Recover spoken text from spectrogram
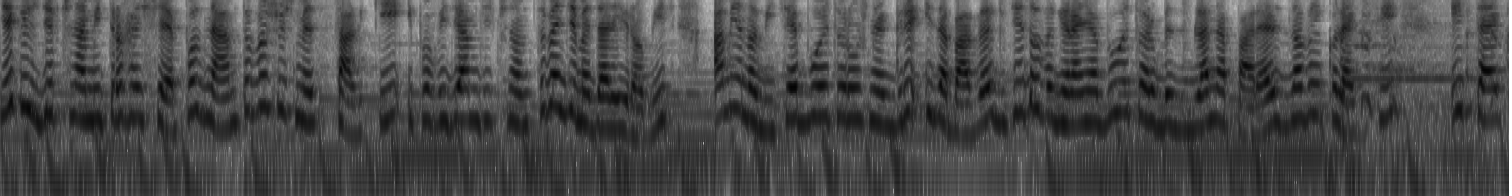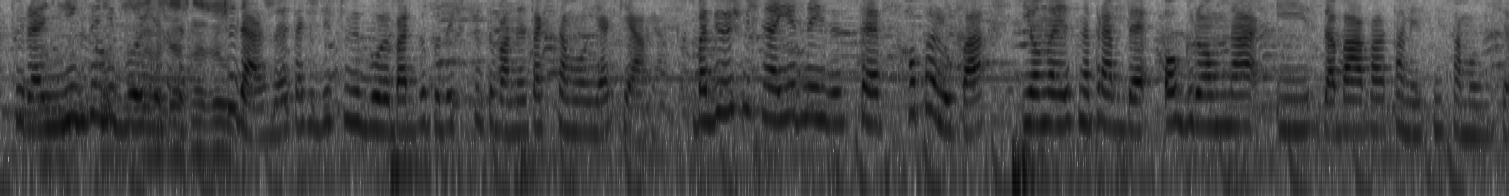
Jak już z dziewczynami trochę się poznałam, to wyszłyśmy z salki i powiedziałam dziewczynom, co będziemy dalej robić, a mianowicie były to różne gry i zabawy, gdzie do wygrania były torby z Blana Parel z nowej kolekcji i te, które nigdy nie były jeszcze w sprzedaży, także dziewczyny były bardzo podekscytowane, tak samo jak ja. Bawiłyśmy się na jednej ze stref Hopalupa i ona jest naprawdę ogromna i zabawa tam jest niesamowicie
